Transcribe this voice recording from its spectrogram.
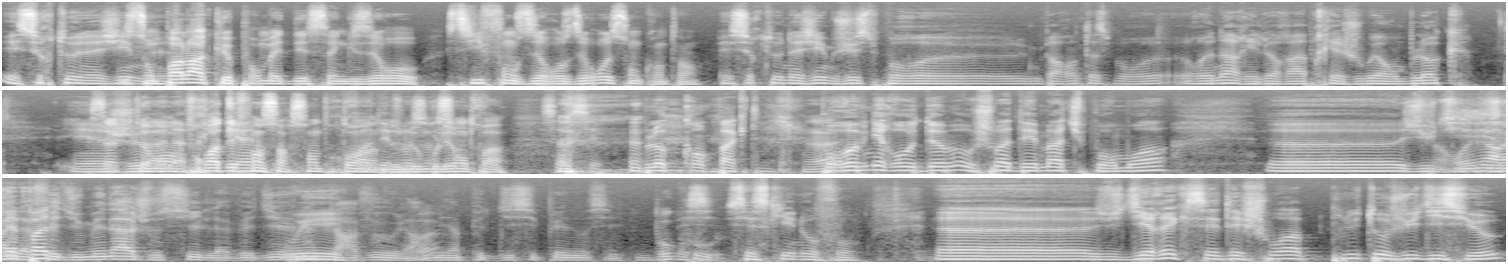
Et surtout, Najim. Ils sont pas là que pour mettre des 5-0. S'ils font 0-0, ils sont contents. Et surtout, Najim, juste pour euh, une parenthèse pour euh, Renard, il leur a appris à jouer en bloc. Et un jeu Exactement, à trois défenseurs centraux, Trois hein, ne l'oublions pas. Ça, c'est bloc compact. Ouais. Pour revenir au, choix des matchs, pour moi, euh, j'utiliserai il a pas. fait du ménage aussi, il l'avait dit Oui. en interview, il a remis un peu de discipline aussi. Beaucoup. C'est- C'est ce qu'il nous faut. Euh, je dirais que c'est des choix plutôt judicieux.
